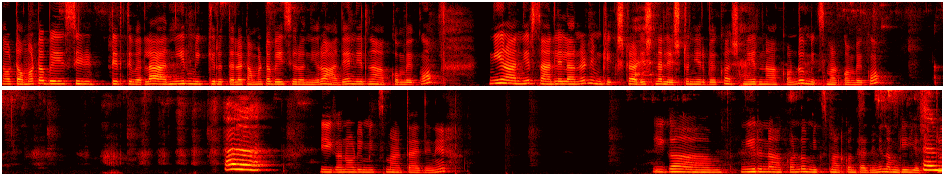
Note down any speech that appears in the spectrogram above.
ನಾವು ಟೊಮೊಟೊ ಬೇಯಿಸಿ ಇಟ್ಟಿರ್ತೀವಲ್ಲ ಆ ನೀರು ಮಿಕ್ಕಿರುತ್ತಲ್ಲ, ಟೊಮೊಟೊ ಬೇಯಿಸಿರೋ ನೀರು, ಅದೇ ನೀರನ್ನ ಹಾಕ್ಕೊಬೇಕು. ನೀರು, ಆ ನೀರು ಸಾರಲಿಲ್ಲ ಅಂದರೆ ನಿಮ್ಗೆ ಎಕ್ಸ್ಟ್ರಾ ಅಡಿಷ್ನಲ್ ಎಷ್ಟು ನೀರು ಬೇಕೋ ಅಷ್ಟು ನೀರನ್ನ ಹಾಕ್ಕೊಂಡು ಮಿಕ್ಸ್ ಮಾಡ್ಕೊಬೇಕು. ಈಗ ನೋಡಿ ಮಿಕ್ಸ್ ಮಾಡ್ತಾ ಇದ್ದೀನಿ. ಈಗ ನೀರನ್ನು ಹಾಕ್ಕೊಂಡು ಮಿಕ್ಸ್ ಮಾಡ್ಕೊತಾ ಇದ್ದೀನಿ. ನಮಗೆ ಎಷ್ಟು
